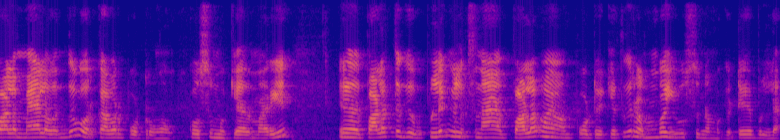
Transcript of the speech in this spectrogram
பழம் மேலே வந்து ஒரு கவர் போட்டுருவோம். கொசு முக்கியாத மாதிரி. பழத்துக்கு பிள்ளைங்களுக்கு ஸ்நா பழம் போட்டு வைக்கிறதுக்கு ரொம்ப யூஸ் நமக்கு டேபிளில்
